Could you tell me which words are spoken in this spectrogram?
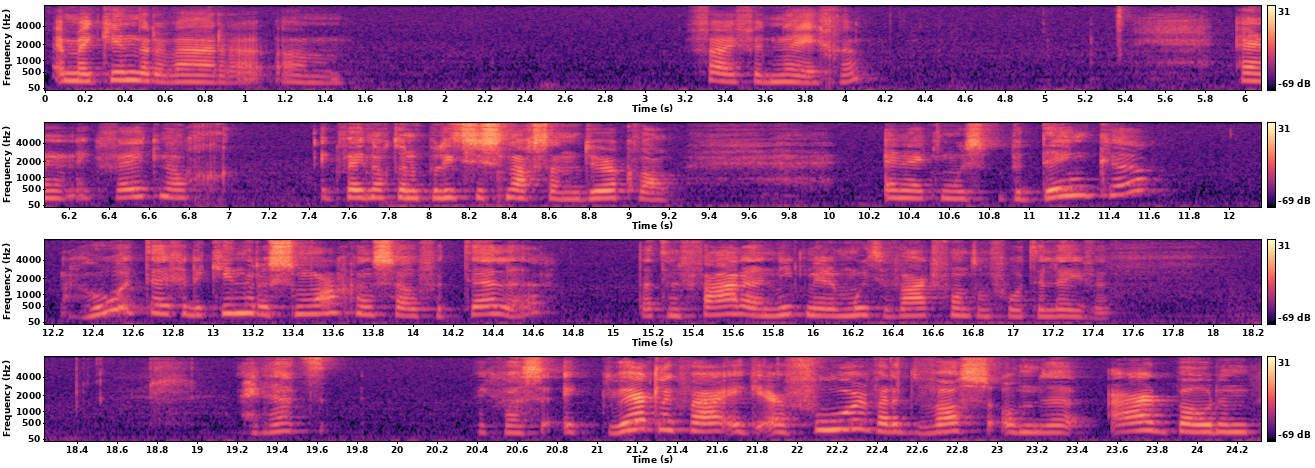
En mijn kinderen waren um, vijf en negen. En ik weet nog, ik weet nog toen de politie s'nachts aan de deur kwam. En ik moest bedenken hoe ik tegen de kinderen s'morgens zou vertellen dat hun vader niet meer de moeite waard vond om voor te leven. En dat, ik was, ik, werkelijk waar, ik ervoer wat het was om de aardbodem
